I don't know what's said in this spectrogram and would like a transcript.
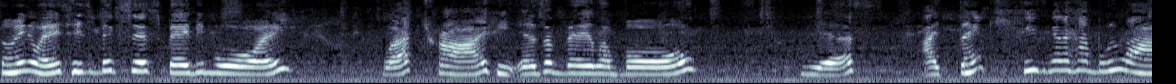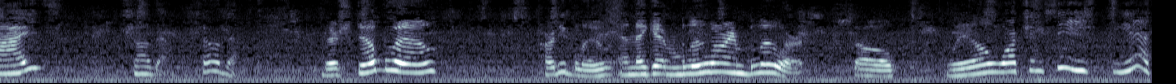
So anyways, he's a big sis baby boy. Black tri. He is available. Yes. I think he's going to have blue eyes. Show them. Show them. They're still blue pretty blue, and they get bluer and bluer. So we'll watch and see. Yes,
